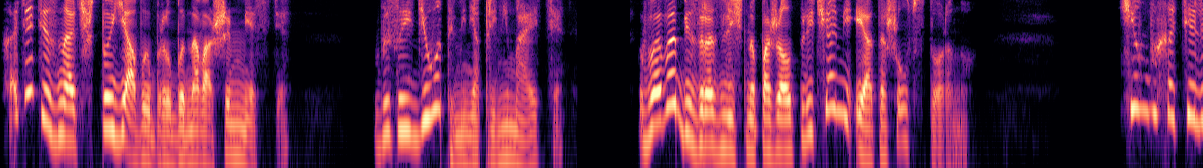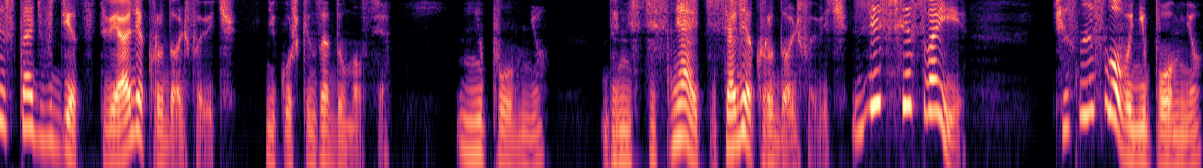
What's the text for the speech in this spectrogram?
«Хотите знать, что я выбрал бы на вашем месте?» «Вы за идиота меня принимаете?» ВВ безразлично пожал плечами и отошел в сторону. «Кем вы хотели стать в детстве, Олег Рудольфович?» Никушкин задумался. «Не помню», да не стесняйтесь, Олег Рудольфович, здесь все свои. Честное слово, не помню.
